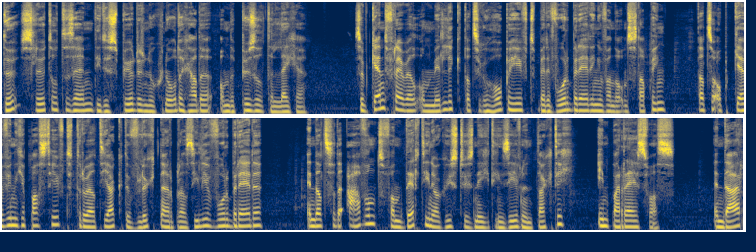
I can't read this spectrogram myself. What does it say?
dé sleutel te zijn die de speurders nog nodig hadden om de puzzel te leggen. Ze bekent vrijwel onmiddellijk dat ze geholpen heeft bij de voorbereidingen van de ontsnapping, dat ze op Kevin gepast heeft terwijl Tiak de vlucht naar Brazilië voorbereidde en dat ze de avond van 13 augustus 1987 in Parijs was en daar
